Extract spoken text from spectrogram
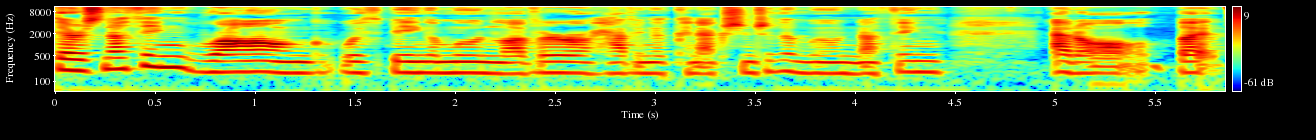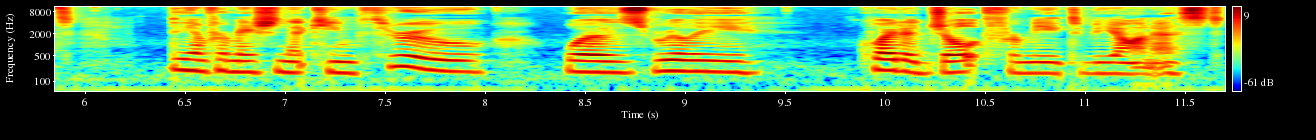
There's nothing wrong with being a moon lover or having a connection to the moon, nothing at all. But the information that came through was really quite a jolt for me, to be honest.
